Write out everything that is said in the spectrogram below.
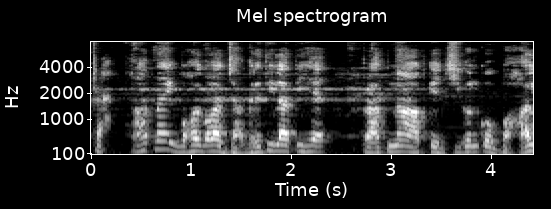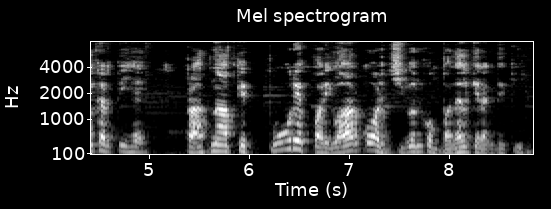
प्रार्थना। प्रार्थना एक बहुत बड़ा जागृति लाती है। प्रार्थना आपके जीवन को बहाल करती है। प्रार्थना आपके पूरे परिवार को और जीवन को बदल के रख देती है।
